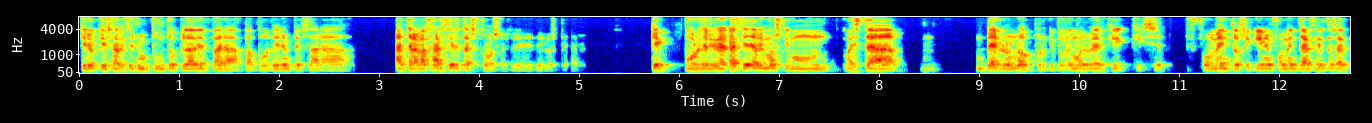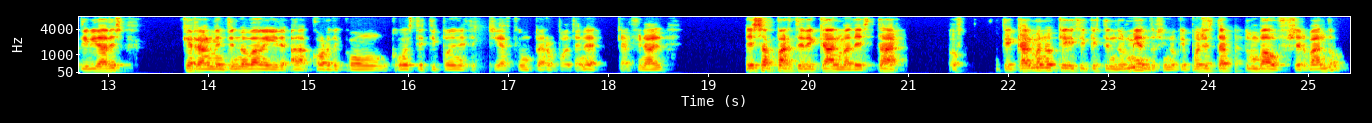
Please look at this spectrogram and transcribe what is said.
creo que es a veces un punto clave para, para poder empezar a, a trabajar ciertas cosas de, los perros. Que por desgracia ya vemos que mm, cuesta verlo, ¿no? Porque podemos ver que, que se fomenta o se quieren fomentar ciertas actividades que realmente no van a ir acorde con, con este tipo de necesidad que un perro puede tener. Que al final, esa parte de calma, de estar, que calma no quiere decir que estén durmiendo, sino que puedes estar tumbado observando,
